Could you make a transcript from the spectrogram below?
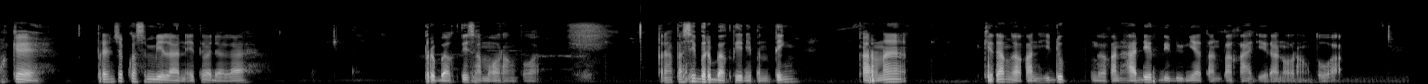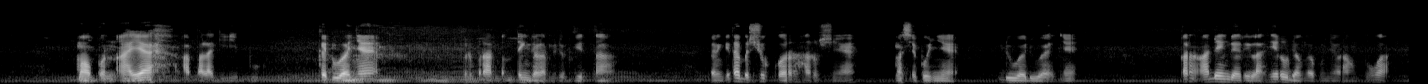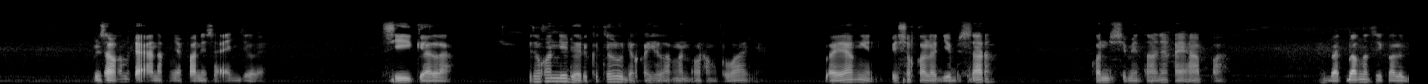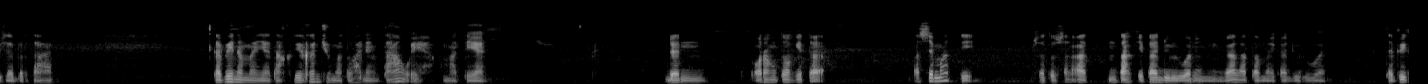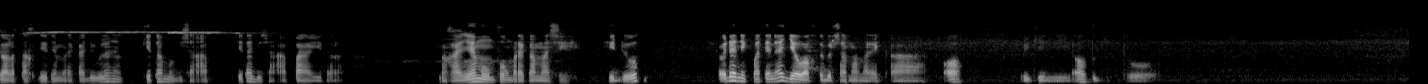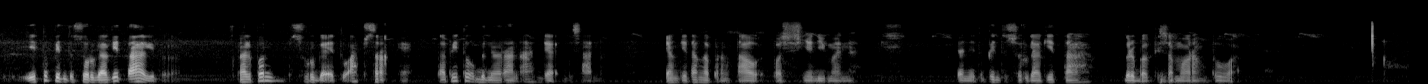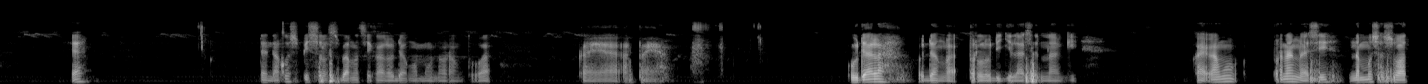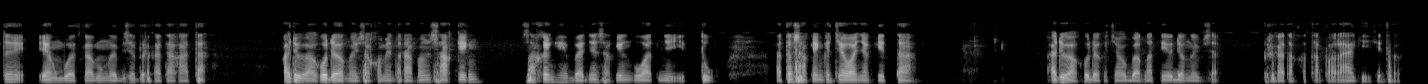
Oke, prinsip kesembilan itu adalah berbakti sama orang tua. Kenapa sih berbakti ini penting? Karena kita nggak akan hidup, nggak akan hadir di dunia tanpa kehadiran orang tua. Maupun ayah, apalagi ibu. Keduanya berperan penting dalam hidup kita. Dan kita bersyukur harusnya masih punya dua-duanya. Karena ada yang dari lahir udah nggak punya orang tua. Misalkan kayak anaknya Vanessa Angel ya. Si Gala. Itu kan dia dari kecil udah kehilangan orang tuanya. Bayangin, besok kalau dia besar, kondisi mentalnya kayak apa. Hebat banget sih kalau bisa bertahan. Tapi namanya takdir kan cuma Tuhan yang tahu ya kematian. Dan orang tua kita pasti mati suatu saat. Entah kita duluan yang meninggal atau mereka duluan. Tapi kalau takdirnya mereka duluan, kita mau bisa kita bisa apa gitu loh. Makanya mumpung mereka masih hidup, udah nikmatin aja waktu bersama mereka. Oh, begini, oh begitu. Itu pintu surga kita gitu loh. Sekalipun surga itu abstrak ya, tapi itu beneran ada di sana. Yang kita nggak pernah tahu posisinya di mana. Dan itu pintu surga kita berbakti sama orang tua. Ya. Dan aku speechless banget sih kalau udah ngomongin orang tua. Kayak apa ya? Udahlah, udah nggak perlu dijelasin lagi. Kayak kamu pernah nggak sih nemu sesuatu yang buat kamu nggak bisa berkata-kata? Aduh aku udah nggak bisa komentar apa saking saking hebatnya saking kuatnya itu. Atau saking kecewanya kita. Aduh aku udah kecewa banget nih udah nggak bisa berkata-kata apa lagi gitu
